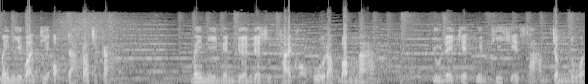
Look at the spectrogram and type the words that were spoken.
ไม่มีวันที่ออกจากราชการ ไม่มีเงินเดือนเดือนสุดท้ายของผู้รับบำนาญ อยู่ในเขตพื้นที่เขต 3จำนวน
